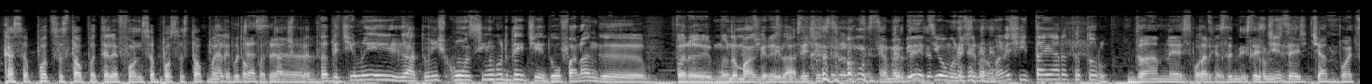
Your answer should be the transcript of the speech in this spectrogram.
Ca să pot să stau pe telefon, să pot să stau pe N-ar laptop, putea pe să- touchpad. Dar de ce nu e atunci cu un singur deget, o falangă fără mânuși? Nu m-am și gândit restul la asta. degetelor- Un singur Mai bine deget. ții o mânușă normală și îi tai arătătorul. Doamne, parcă să sunteți distrug. niște chatbots.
